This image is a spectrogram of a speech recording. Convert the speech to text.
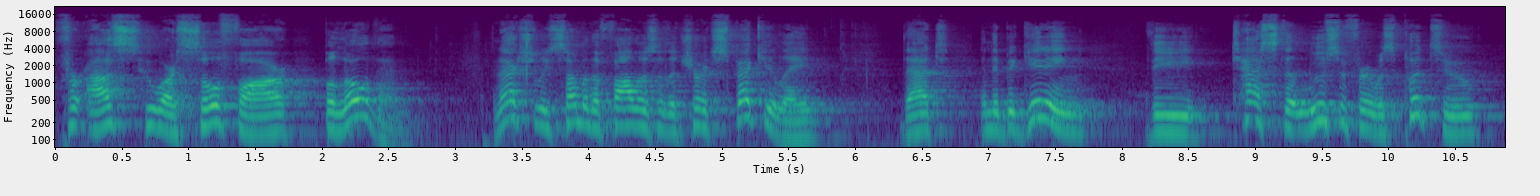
for us who are so far below them. And actually, some of the followers of the church speculate that in the beginning, the test that Lucifer was put to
